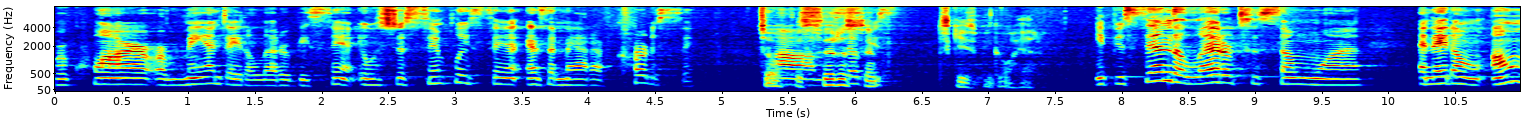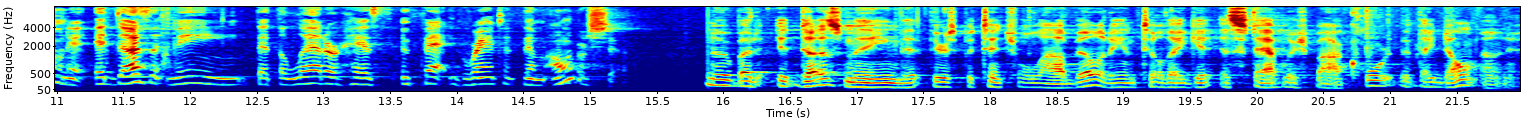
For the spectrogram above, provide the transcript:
require or mandate a letter be sent. It was just simply sent as a matter of courtesy. So if Um, the so if citizen, you- excuse me, go ahead. If you send a letter to someone and they don't own it, it doesn't mean that the letter has in fact granted them ownership. No, but it does mean that there's potential liability until they get established by a court that they don't own it.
